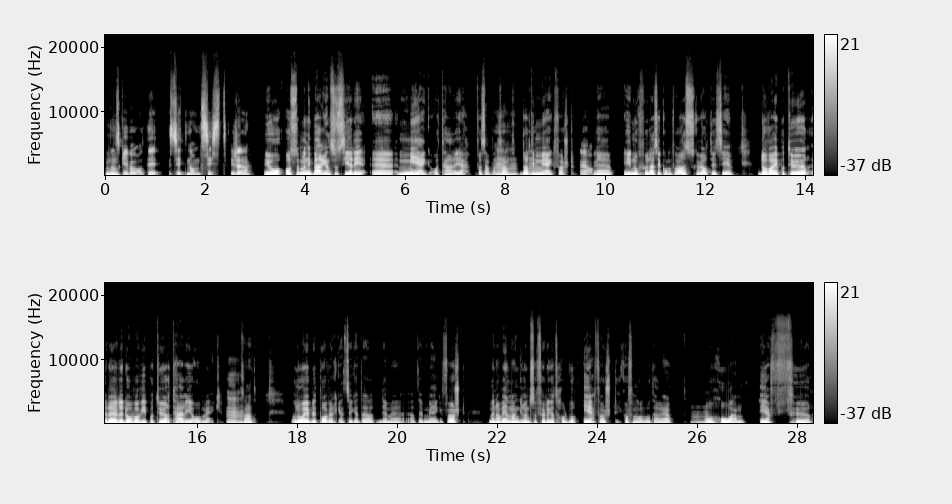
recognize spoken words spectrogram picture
mm. den skriver jo alltid sitt navn sist, ikke det? Jo, også, men i Bergen så sier de eh, meg og Terje, for eksempel. Mm, sant? Det er alltid mm. meg først. Ja. Eh, I Nordfjord, der jeg kommer fra, så skal vi alltid si Da var jeg på tur, eller, eller da var vi på tur, Terje og meg. Mm. Sant? Og nå er jeg blitt påvirket, sikkert det, det med at det er meg er først. Men av en eller annen grunn så føler jeg at Halvor er først i Kaffe med Halvor Terje, Mm. og H-en er før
